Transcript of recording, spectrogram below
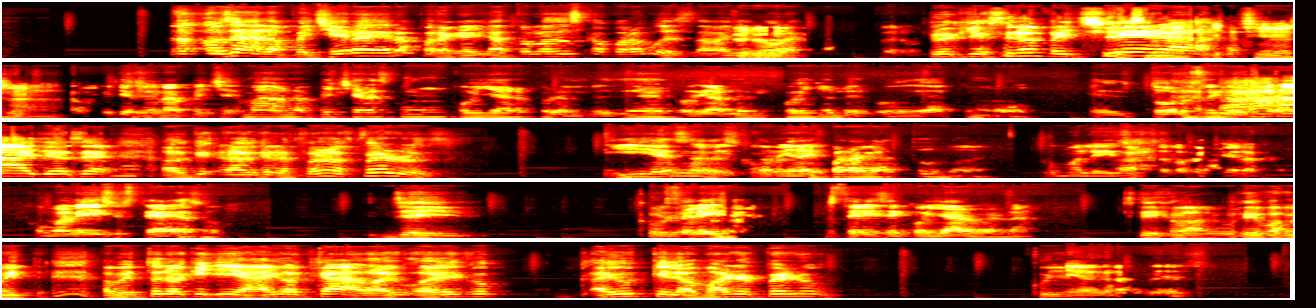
O sea, la pechera era para que el gato no se escapara, pues estaba yendo Pero- para acá. Pero Pero que es una Es pechera. una pechera. Es una pechera, ma, una pechera es como un collar, pero en vez de rodearle el cuello, le rodea como el torso y. Ah, yo sé. Aunque, aunque le fueron los perros. Sí, esas. Como- También hay para gatos, ma. ¿cómo le dice usted a la pechera? ¿Cómo le dice usted a eso? Jay. Usted le dice, usted le dice collar, ¿verdad? Sí, man, mí, todo lo que llega, algo acá, o algo, algo, algo que lo amarre el perro. Cuya. Collar grande es.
